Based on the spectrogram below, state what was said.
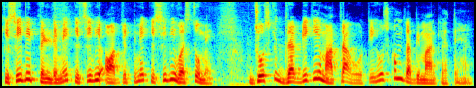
किसी भी पिंड में, किसी भी ऑब्जेक्ट में, किसी भी वस्तु में जो उसकी द्रव्य की मात्रा होती है, उसको हम द्रव्यमान कहते हैं।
